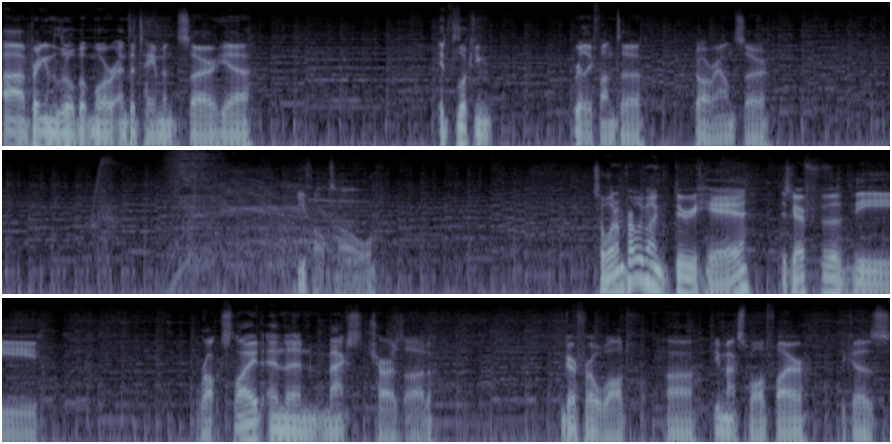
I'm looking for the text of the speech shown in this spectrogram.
uh, bring in a little bit more entertainment, so yeah. It's looking really fun to go around, so... Yveltal. So what I'm probably going to do here is go for the Rock Slide and then max Charizard. Go for a Wild, uh, G-Max Wildfire because,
